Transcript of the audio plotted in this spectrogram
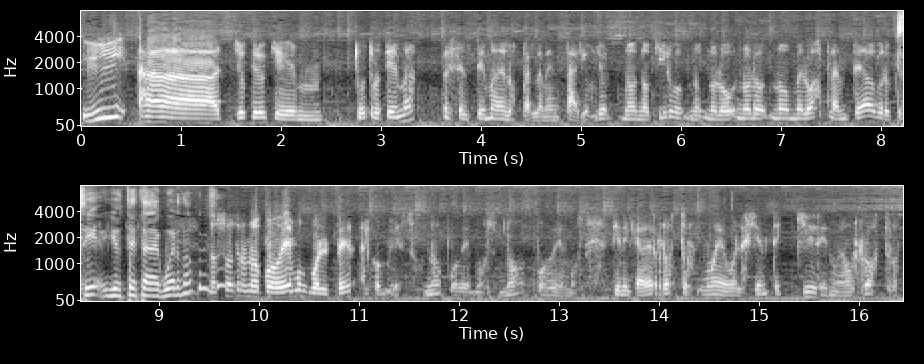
Y uh, yo creo que um, otro tema es el tema de los parlamentarios. Yo no no quiero, no, no, lo, no, lo, no me lo has planteado, pero sí. ¿Y usted está de acuerdo? nosotros no podemos volver al Congreso, no podemos, no podemos. Tiene que haber rostros nuevos. La gente quiere nuevos rostros,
